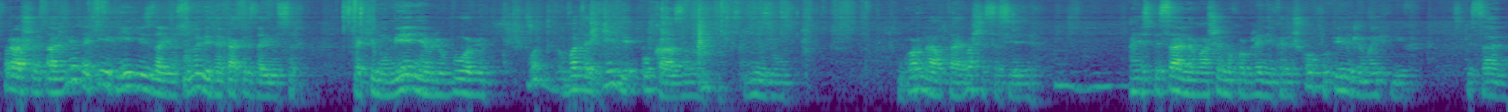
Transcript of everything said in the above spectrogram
Спрашивают, а где такие книги издаются? Ну, видно, как издаются. С каким умением, любовью. Вот в этой книге указано внизу. Горный Алтай, ваши соседи. Они специально машину управления корешков купили для моих книг. Специально.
